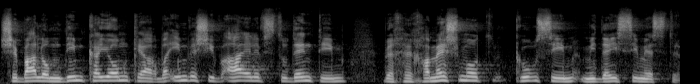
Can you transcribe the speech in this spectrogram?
שבה לומדים כיום כ-47 אלף סטודנטים וכ-500 קורסים מדי סמסטר.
